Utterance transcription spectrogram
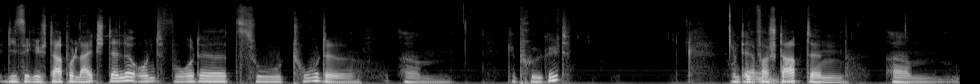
diese Gestapo-Leitstelle und wurde zu Tode ähm, geprügelt. Und er Oh. verstarb dann ähm,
